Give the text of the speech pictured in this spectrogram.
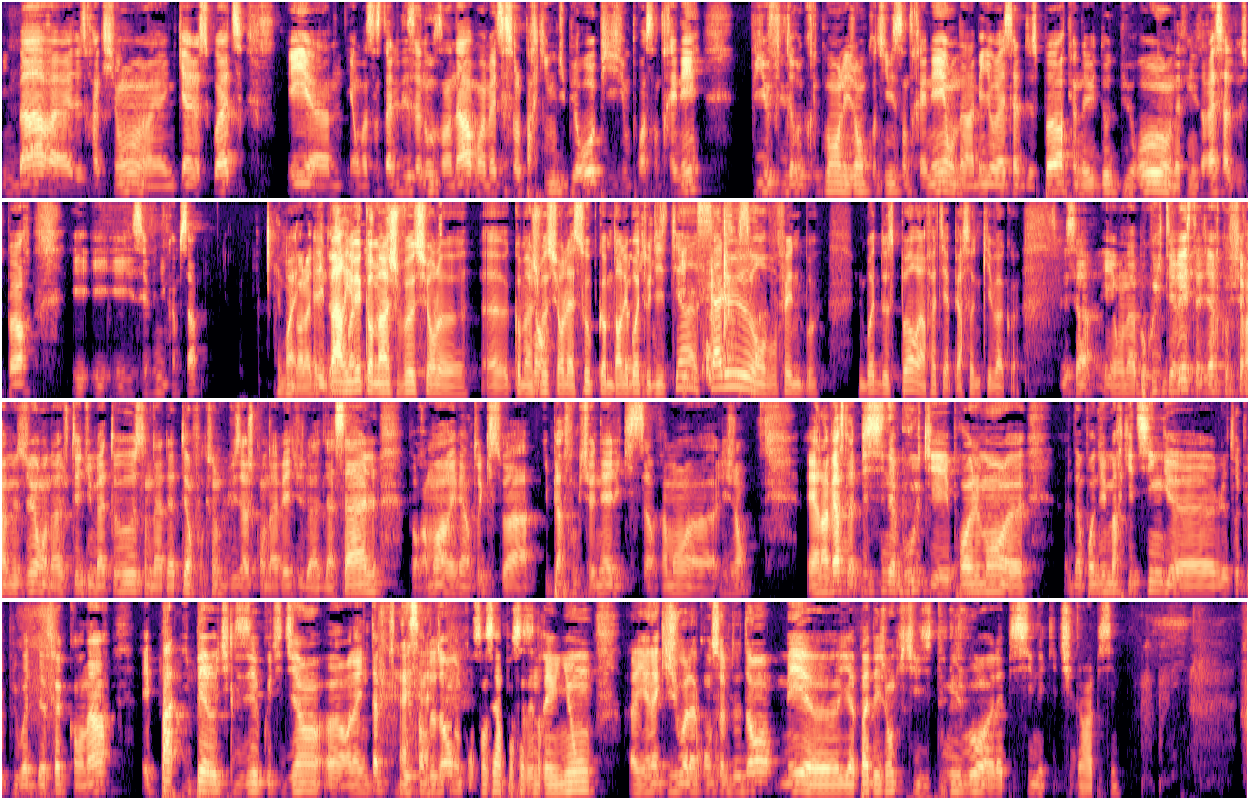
une barre de traction, une cage à squat, et, on va s'installer des anneaux dans un arbre. On va mettre ça sur le parking du bureau, puis on pourra s'entraîner. Puis au fil des recrutements, les gens ont continué de s'entraîner. On a amélioré la salle de sport, puis on a eu d'autres bureaux. On a fait une vraie salle de sport, et c'est venu comme ça. Ouais, elle n'est pas arrivée comme un cheveu sur le, euh, comme un cheveu sur la soupe, comme dans les boîtes où ils disent tiens salut, on vous fait une, une, boîte de sport et en fait il y a personne qui va quoi. C'est ça. Et on a beaucoup itéré, c'est-à-dire qu'au fur et à mesure on a ajouté du matos, on a adapté en fonction de l'usage qu'on avait du, de la salle pour vraiment arriver à un truc qui soit hyper fonctionnel et qui sert vraiment euh, les gens. Et à l'inverse, la piscine à boules qui est probablement euh, d'un point de vue marketing, euh, le truc le plus what the fuck qu'on a est pas hyper utilisé au quotidien. Euh, on a une table qui descend dedans, donc on s'en sert pour certaines réunions. Euh, il y en a qui jouent à la console dedans, mais il n'y a pas des gens qui utilisent tous les jours la piscine et qui chillent dans la piscine.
